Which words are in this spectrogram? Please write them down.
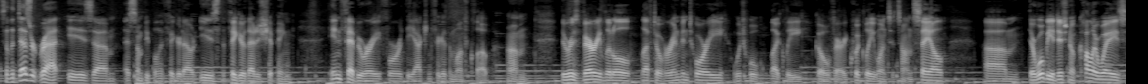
So, the Desert Rat is, um, as some people have figured out, is the figure that is shipping in February for the Action Figure of the Month Club. Um, there is very little leftover inventory, which will likely go very quickly once it's on sale. Um, there will be additional colorways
